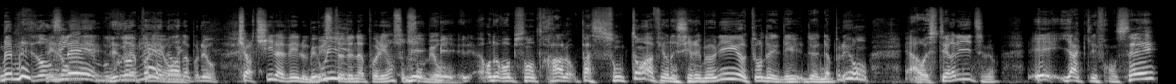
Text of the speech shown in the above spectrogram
même les Anglais, les Anglais, Napoléon, Napoléon, Churchill avait le buste de Napoléon sur son bureau. Mais en Europe centrale, on passe son temps à faire des cérémonies autour de, de Napoléon, à Austerlitz. Et il y a que les Français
